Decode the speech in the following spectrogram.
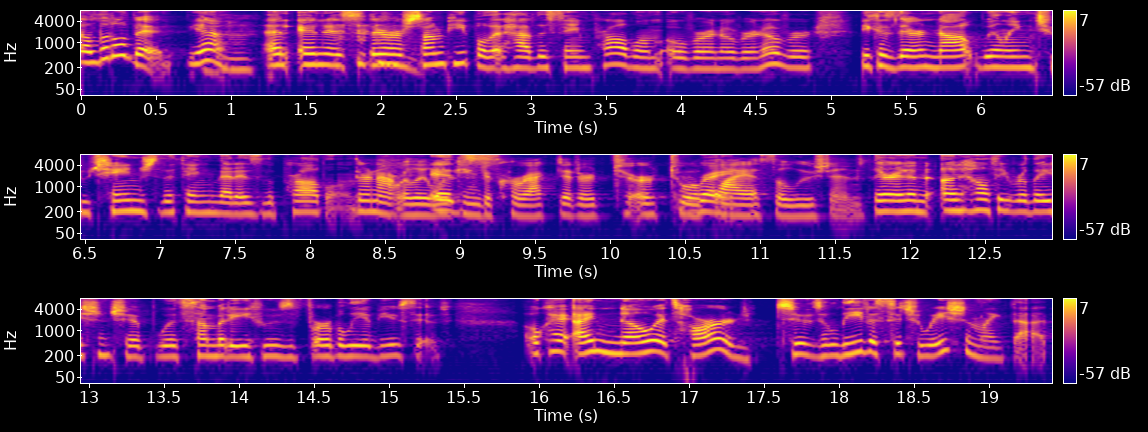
A little bit, yeah. Mm-hmm. And and it's there are some people that have the same problem over and over and over because they're not willing to change the thing that is the problem. They're not really looking it's, to correct it or to, or to apply right. a solution. They're in an unhealthy relationship with somebody who's verbally abusive okay i know it's hard to, to leave a situation like that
